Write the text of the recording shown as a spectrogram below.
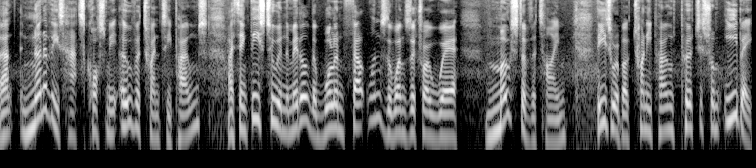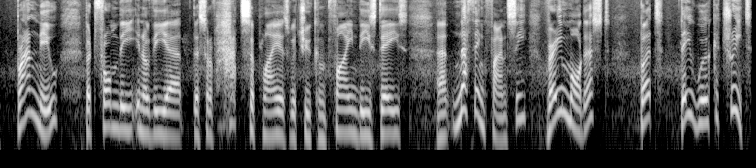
uh, none of these hats cost me over 20 pounds. I think these two in the middle, the woolen felt ones, the ones that I wear most of the time, these were about 20 pounds purchased from eBay, brand new, but from the, you know, the, uh, the sort of hat suppliers which you can find these days. Uh, nothing fancy, very modest, but they work a treat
